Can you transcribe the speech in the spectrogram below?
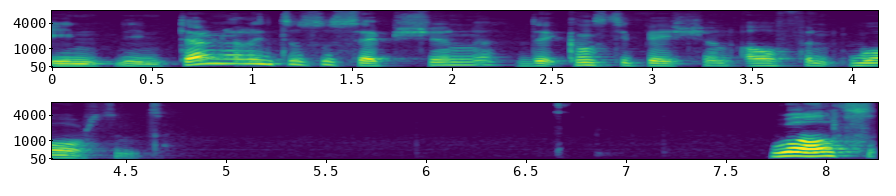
in internal intussusception the constipation often worsened. Waltz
